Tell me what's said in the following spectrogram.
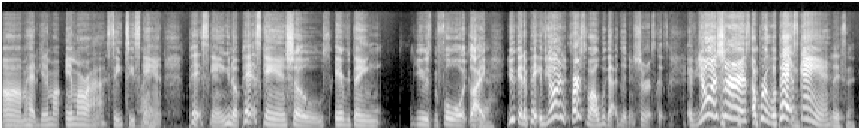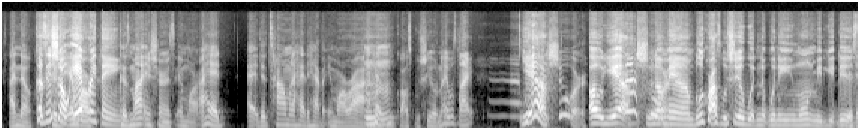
Um, I had to get an MRI, CT scan, PET scan. You know, PET scan shows everything years before. Like Yeah. you get a pet. If your first of all, we got good insurance because if your insurance approved a PET scan, Listen, I know because it show everything. Because my insurance MR, I had at the time when I had to have an MRI, I Mm-hmm. had Blue Cross Blue Shield, and they was like, yeah. sure. Oh yeah, Yeah, no sure. ma'am. Blue Cross Blue Shield wouldn't wouldn't even want me to get this,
